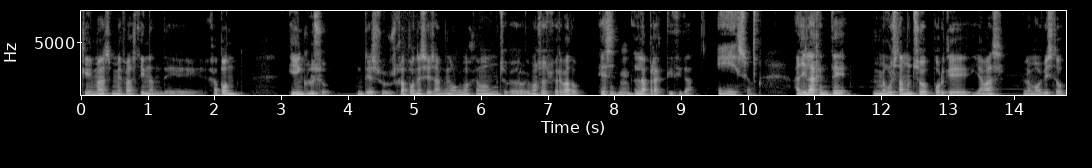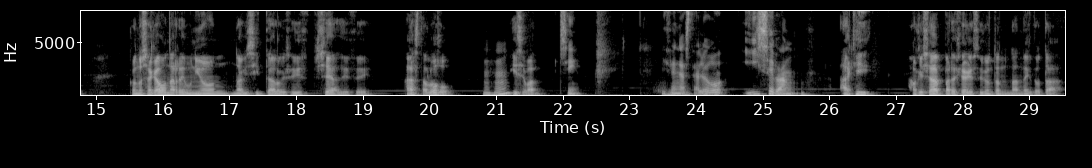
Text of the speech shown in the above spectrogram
que más me fascinan de Japón, e incluso de sus japoneses, aunque no conozcamos mucho, pero lo que hemos observado es la practicidad. Eso. Allí la gente me gusta mucho porque, y además lo hemos visto, cuando se acaba una reunión, una visita, lo que se dice, sea, dice, hasta luego. Y se van. Sí. Dicen hasta luego y se van. Aquí, aunque sea parezca que estoy contando una anécdota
